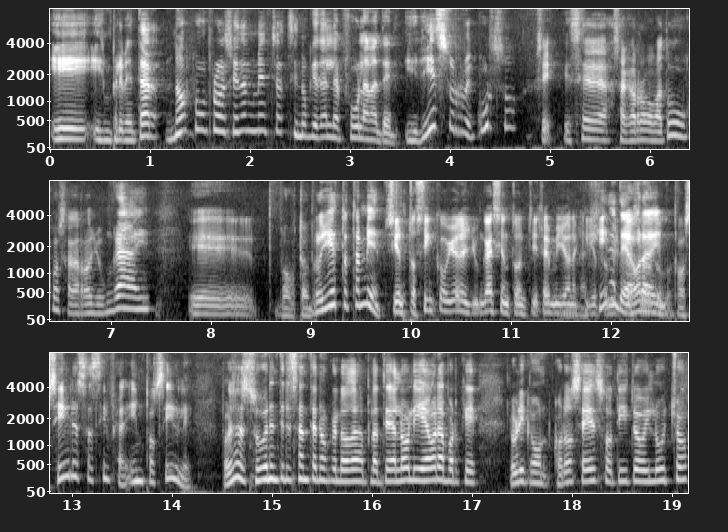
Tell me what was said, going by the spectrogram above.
eh, implementar, no como profesionalmente, sino que darle al fútbol amateur. Y de esos recursos, Sí. que se, se agarró Batuco, se agarró Yungay, eh, otros proyectos también. 105 millones de Yungay, 123 millones 500 mil Imagínate, ahora es imposible esa cifra, imposible. Por eso es súper interesante lo que lo da, plantea Loli ahora, porque Loli con- conoce eso, Tito y Lucho,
